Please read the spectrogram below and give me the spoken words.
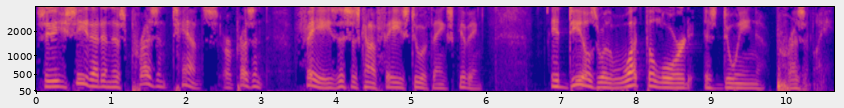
So you see that in this present tense or present phase, this is kind of phase two of Thanksgiving, it deals with what the Lord is doing presently.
